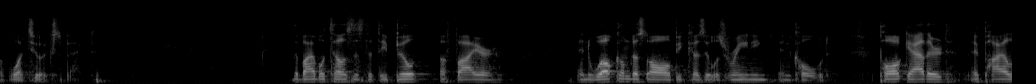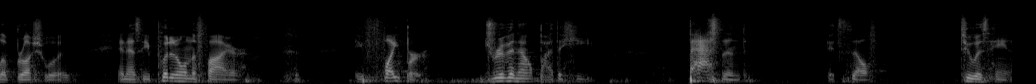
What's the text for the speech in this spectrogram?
of what to expect. The Bible tells us that they built a fire and welcomed us all because it was raining and cold. Paul gathered a pile of brushwood, and as he put it on the fire, a viper, driven out by the heat, fastened itself to his hand.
